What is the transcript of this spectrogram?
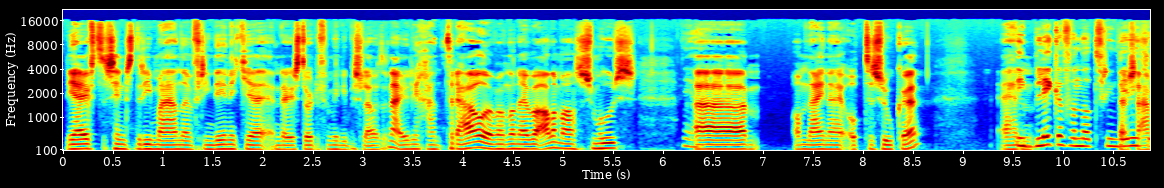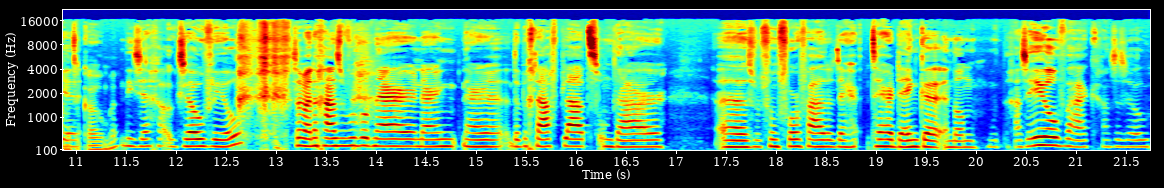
Die heeft sinds drie maanden een vriendinnetje. En er is door de familie besloten... nou, jullie gaan trouwen, want dan hebben we allemaal smoes... Ja. ehm, om Nijnij op te zoeken. En die blikken van dat vriendinnetje, samen te komen. die zeggen ook zoveel. zeg maar, dan gaan ze bijvoorbeeld naar, naar, naar de begraafplaats om daar eh, een soort van voorvader te, her- te herdenken. En dan gaan ze heel vaak gaan ze zo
